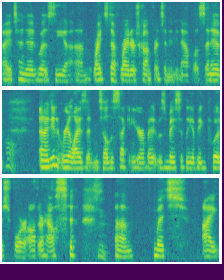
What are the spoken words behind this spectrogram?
I attended was the uh, um, Right Stuff Writers Conference in Indianapolis, and it Oh. And I didn't realize it until the second year, but it was basically a big push for Author House, Hmm. um, which I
